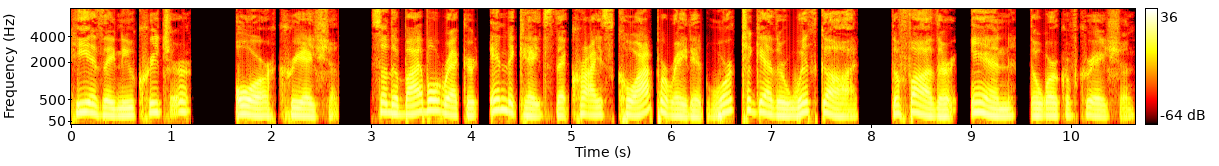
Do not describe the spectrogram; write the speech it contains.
he is a new creature or creation. So the Bible record indicates that Christ cooperated, worked together with God, the Father, in the work of creation.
